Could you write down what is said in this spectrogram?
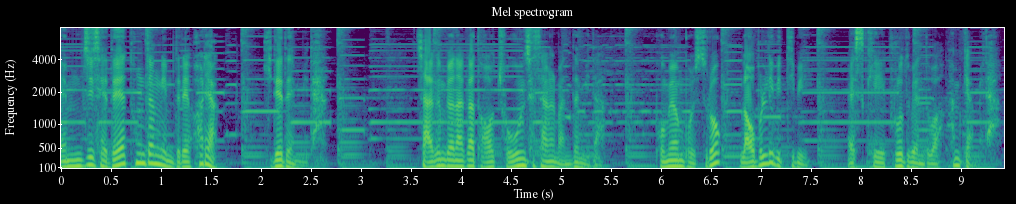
MZ세대 통장님들의 활약 기대됩니다. 작은 변화가 더 좋은 세상을 만듭니다. 보면 볼수록 lovely BTV, SK 브로드밴드와 함께합니다.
